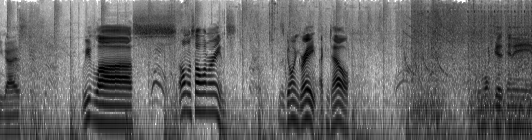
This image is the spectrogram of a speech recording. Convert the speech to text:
You guys. We've lost almost all our Marines. This is going great, I can tell. We won't get any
